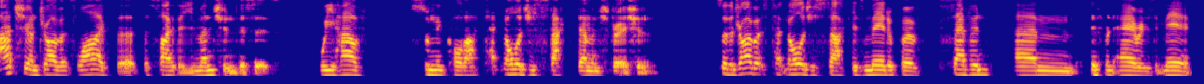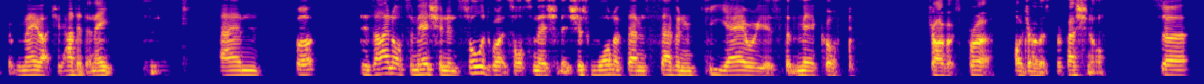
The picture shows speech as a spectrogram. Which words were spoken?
actually on DriveWorks Live, the, the site that you mentioned, this is, we have something called our technology stack demonstrations. So the DriveWorks technology stack is made up of seven um, different areas. It may we may have actually added an eight recently. Um, but design automation and SolidWorks automation is just one of them seven key areas that make up DriveWorks Pro or DriveWorks Professional. So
